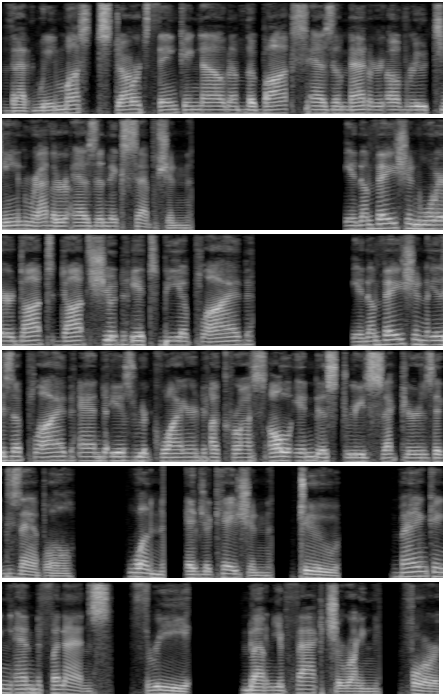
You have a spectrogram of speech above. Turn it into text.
that we must start thinking out of the box as a matter of routine rather as an exception. Innovation where dot dot should it be applied? Innovation is applied and is required across all industry sectors. Example 1. Education, 2. Banking and finance, 3. Manufacturing, 4.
